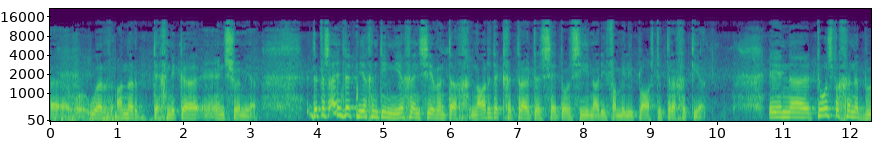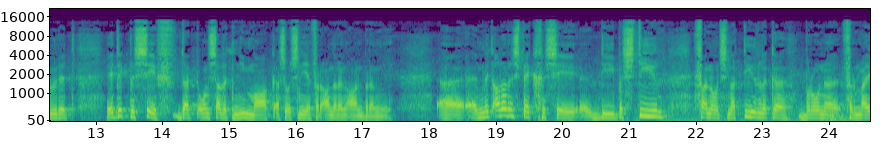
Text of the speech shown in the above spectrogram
uh, oor ander tegnieke en so meer. Dit was eintlik 1979 nadat ek getroud is, het ons hier na die familieplaas toe teruggekeer. En uh, toe ons begine boer het, het ek besef dat ons sal dit nie maak as ons nie 'n verandering aanbring nie. Uh en met alle respek gesê, die bestuur van ons natuurlike bronne vir my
